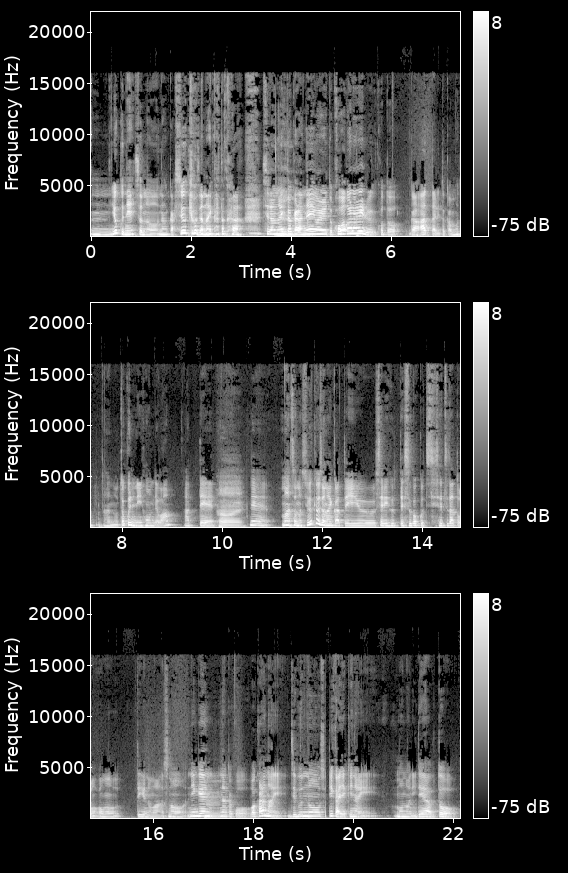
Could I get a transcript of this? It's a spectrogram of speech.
い。うん、よくねそのなんか宗教じゃないかとか 知らない人からね言われると怖がられることがあったりとかもあの特に日本ではあってはい。でまあその宗教じゃないかっていうセリフってすごく稚拙だと思うっていうのはその人間うんなんかこうわからない自分の理解できないものに出会うと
